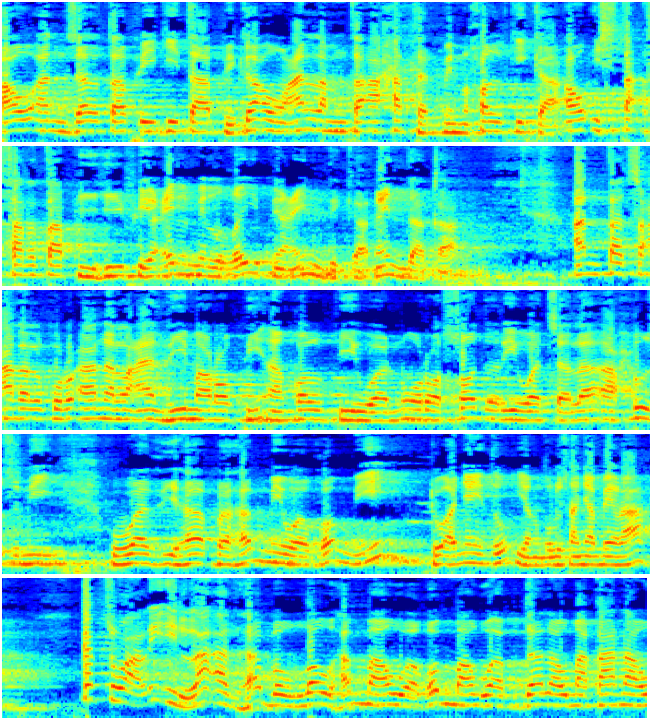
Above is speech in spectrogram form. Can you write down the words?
au anzalta fi kitabika au 'allamta ahadan min khalqika au ista'sarta bihi fi ilmil ghaibi 'indika 'indaka. Anta al qur'ana al-'azima rabi'a qalbi wa nura sadri wa jalaa huzni wa dhihaba hammi wa ghammi. Doanya itu yang tulisannya merah kecuali illa adhaballahu hamma wa ghamma wa abdalahu makanahu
